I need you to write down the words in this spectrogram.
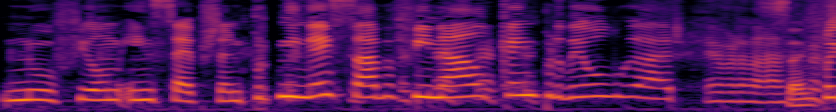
no filme Inception, porque ninguém sabe afinal quem perdeu o lugar. É verdade. 100%. Foi-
